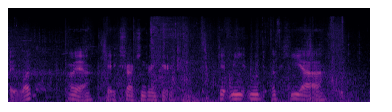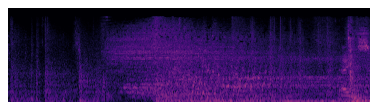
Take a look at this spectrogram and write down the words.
Wait, what? Oh yeah. Okay, extraction right here. Get me out of here. Yikes.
